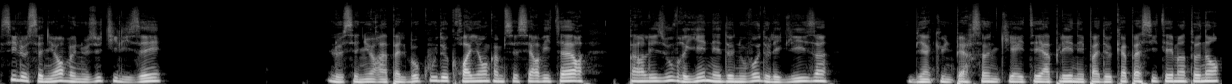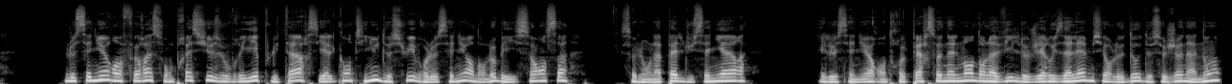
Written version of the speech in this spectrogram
si le Seigneur veut nous utiliser. Le Seigneur appelle beaucoup de croyants comme ses serviteurs par les ouvriers nés de nouveau de l'Église. Bien qu'une personne qui a été appelée n'ait pas de capacité maintenant, le Seigneur en fera son précieux ouvrier plus tard si elle continue de suivre le Seigneur dans l'obéissance, selon l'appel du Seigneur, et le Seigneur entre personnellement dans la ville de Jérusalem sur le dos de ce jeune Anon,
